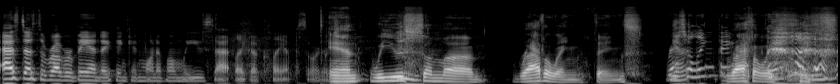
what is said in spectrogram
as does the rubber band. I think in one of them we use that like a clamp sort of. And we use some uh, rattling things. rattling things. Rattling things.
